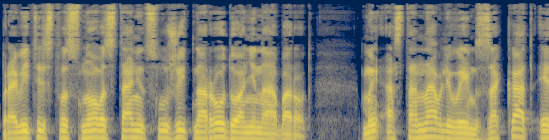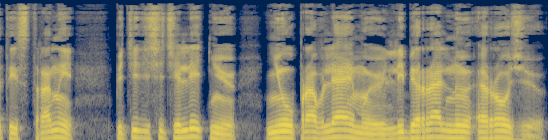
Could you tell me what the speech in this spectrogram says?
Правительство снова станет служить народу, а не наоборот. Мы останавливаем закат этой страны, пятидесятилетнюю, неуправляемую либеральную эрозию.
